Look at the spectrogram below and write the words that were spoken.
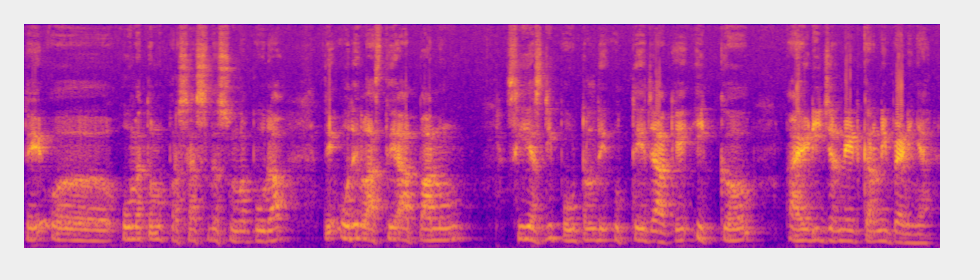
ਤੇ ਉਹ ਮੈਂ ਤੁਹਾਨੂੰ ਪ੍ਰੋਸੈਸ ਦੱਸੂਗਾ ਪੂਰਾ। ਤੇ ਉਹਦੇ ਵਾਸਤੇ ਆਪਾਂ ਨੂੰ CSD ਪੋਰਟਲ ਦੇ ਉੱਤੇ ਜਾ ਕੇ ਇੱਕ ਆਈਡੀ ਜਨਰੇਟ ਕਰਨੀ ਪੈਣੀ ਹੈ।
